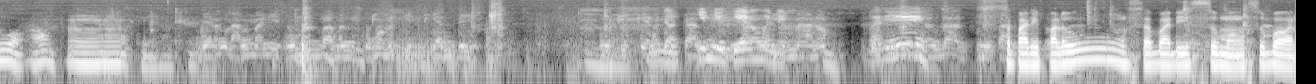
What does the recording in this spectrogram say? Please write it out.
ลวกเอาอืมโอเคครับแต่หลังๆมานี่ผมมันว่ามันผมว่ามันผิดเพี้ยนดีผิดเพี้ยนจากการกินอยู่เตียงเหมือนเดิเรียมนมาเนาะ มาดิทางด้านสื่อสบายดีปลาลุงสบายดีสุหมองสุบอน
